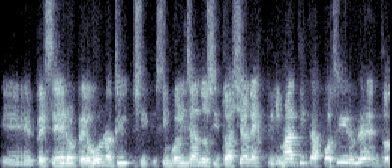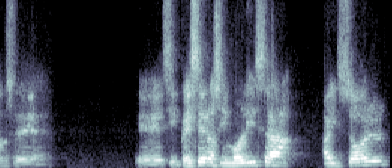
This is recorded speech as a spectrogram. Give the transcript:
eh, P0, P1, estoy simbolizando situaciones climáticas posibles, entonces eh, si P0 simboliza hay sol,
